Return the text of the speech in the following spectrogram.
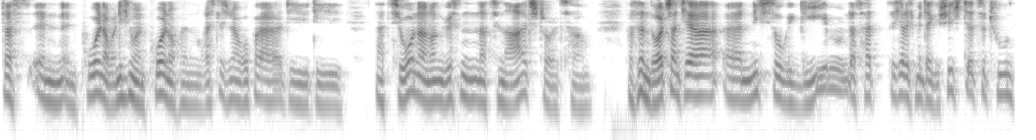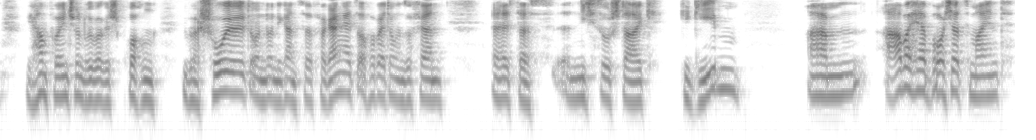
dass in, in Polen, aber nicht nur in Polen, auch im restlichen Europa die, die Nationen einen gewissen Nationalstolz haben. Das ist in Deutschland ja äh, nicht so gegeben. Das hat sicherlich mit der Geschichte zu tun. Wir haben vorhin schon drüber gesprochen, über Schuld und, und die ganze Vergangenheitsaufarbeitung. Insofern äh, ist das nicht so stark gegeben. Ähm, aber Herr Borchertz meint,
